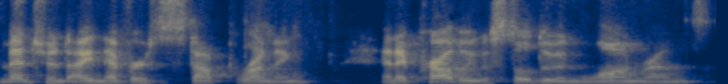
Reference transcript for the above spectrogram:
mentioned i never stopped running and i probably was still doing long runs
